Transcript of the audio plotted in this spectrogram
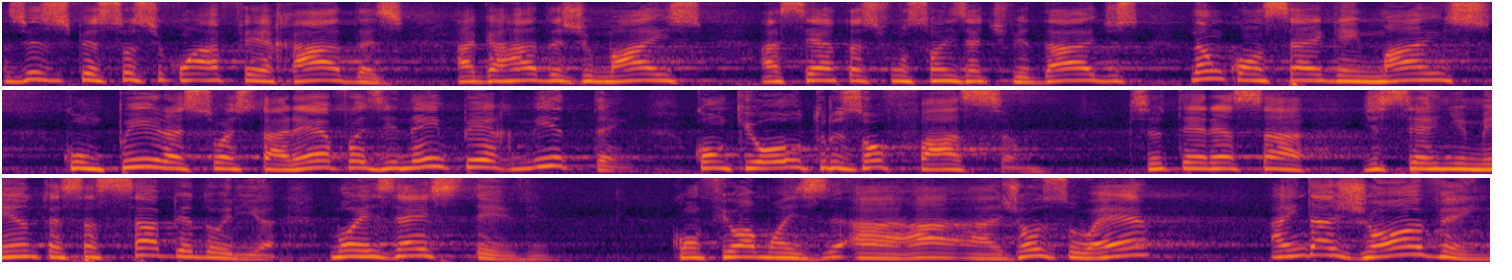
Às vezes as pessoas ficam aferradas, agarradas demais a certas funções e atividades, não conseguem mais cumprir as suas tarefas e nem permitem com que outros o façam. Preciso ter esse discernimento, essa sabedoria. Moisés teve, confiou a, Moisés, a, a, a Josué ainda jovem,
